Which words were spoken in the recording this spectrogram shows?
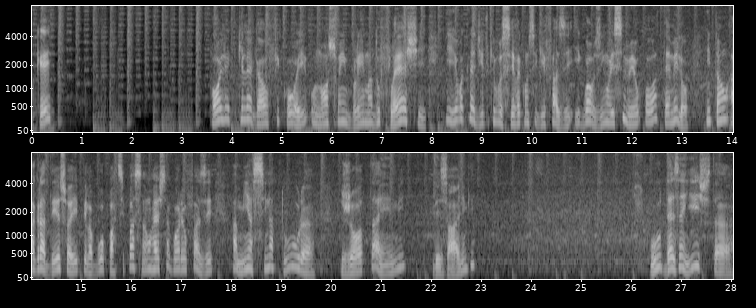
ok? Olha que legal ficou aí o nosso emblema do Flash e eu acredito que você vai conseguir fazer igualzinho a esse meu ou até melhor. Então agradeço aí pela boa participação, resta agora eu fazer a minha assinatura JM Designing o desenhista.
